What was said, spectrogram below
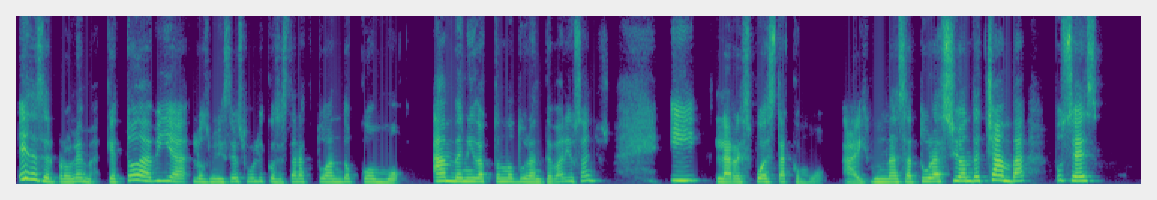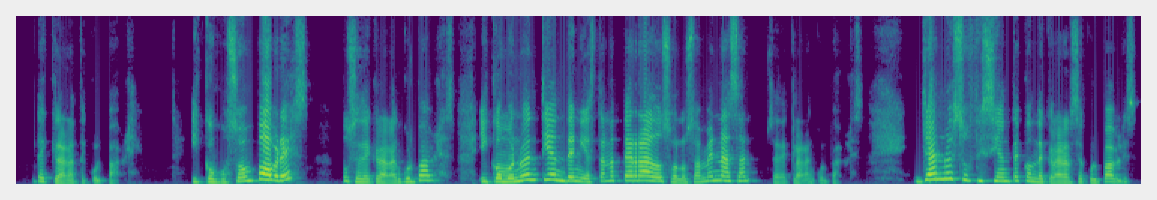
Ese es el problema, que todavía los ministerios públicos están actuando como han venido actuando durante varios años. Y la respuesta, como hay una saturación de chamba, pues es declárate culpable. Y como son pobres, pues se declaran culpables. Y como no entienden y están aterrados o los amenazan, se declaran culpables. Ya no es suficiente con declararse culpables,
